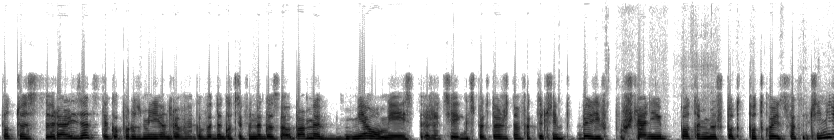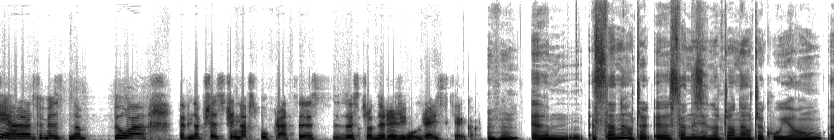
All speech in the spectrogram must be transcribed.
podczas realizacji tego porozumienia jądrowego wynegocjowanego z Obamy miało miejsce, że ci inspektorzy tam faktycznie byli wpuszczani, potem już pod, pod koniec faktycznie nie, ale natomiast no, była pewna przestrzeń na współpracę z, ze strony reżimu irańskiego. Mhm. Stany, e, Stany Zjednoczone oczekują e,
